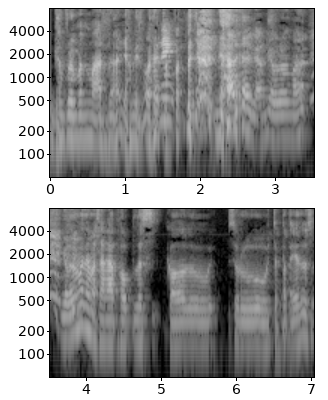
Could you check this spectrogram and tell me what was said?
government mana yang responnya yang cepet? nggak ada kan government mana. Government emang sangat hopeless kalau lu suruh cepet aja tuh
